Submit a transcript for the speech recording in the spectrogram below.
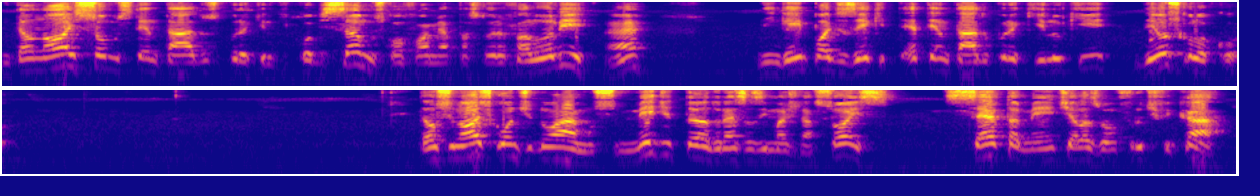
Então nós somos tentados por aquilo que cobiçamos, conforme a pastora falou ali, né? Ninguém pode dizer que é tentado por aquilo que Deus colocou. Então, se nós continuarmos meditando nessas imaginações, certamente elas vão frutificar.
